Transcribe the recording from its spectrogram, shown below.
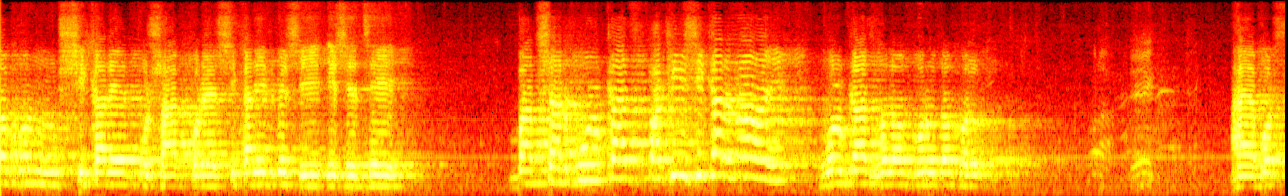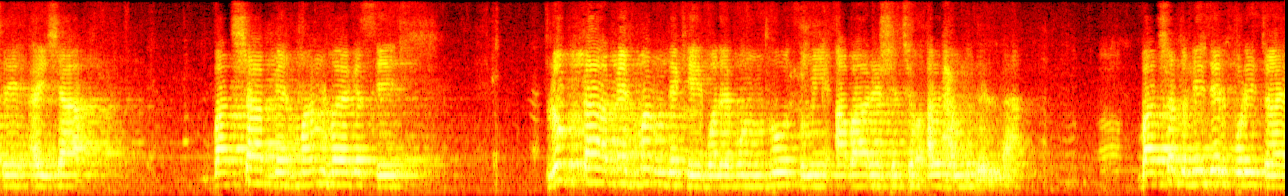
যখন শিকারের পোশাক পরে শিকারের বেশি এসেছে, বাদশার মূল কাজ পাখি শিকার নয়, মূল কাজ হলো গরু দখল। আয়া বসে আইসা বাদশাহ মেহমান হয়ে গেছে। লোকটা মেহমান দেখে বলে, বন্ধু, তুমি আবার এসেছ, আলহামদুলিল্লাহ। বাদশাহ তো নিজের পরিচয়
